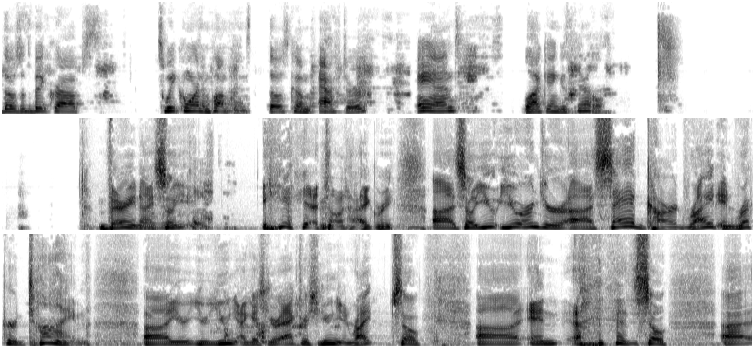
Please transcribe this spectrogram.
Those are the big crops. Sweet corn and pumpkins. Those come after. And black Angus cattle. Very nice. So you, tasty. yeah, no, I agree. Uh, so you you earned your uh, SAG card right in record time. Uh, your your union, I guess your actress union, right? So, uh, and so uh,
